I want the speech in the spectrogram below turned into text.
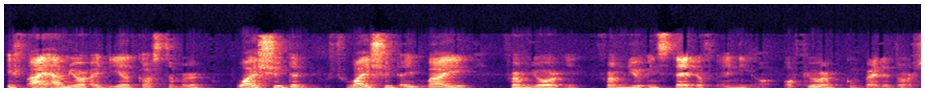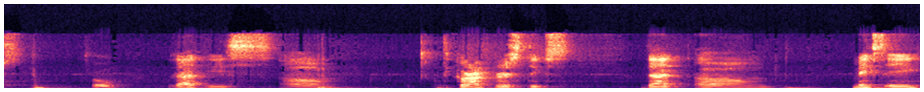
if I am your ideal customer why should I, why should I buy from your from you instead of any of your competitors so that is um, the characteristics that um, makes a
